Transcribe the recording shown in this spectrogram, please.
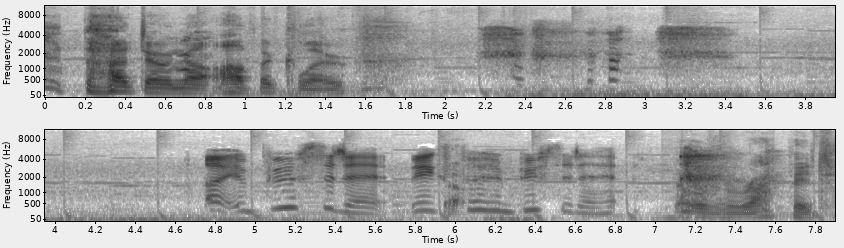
I do not have a clue. Oh, it boosted it. The explosion boosted it. That was rapid.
